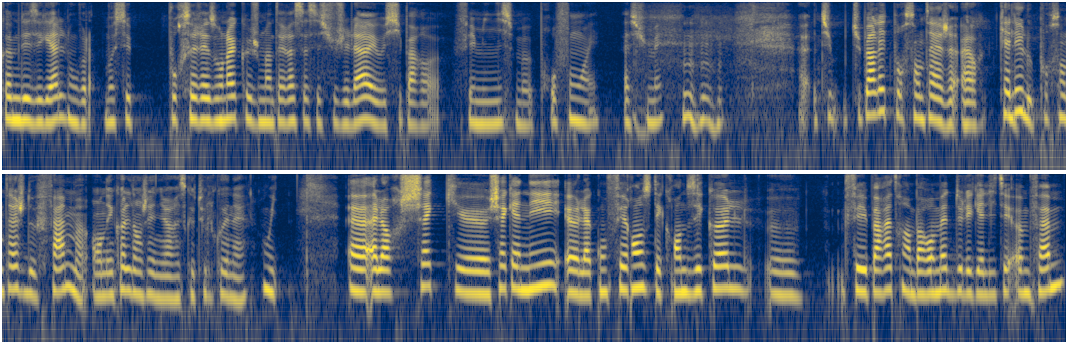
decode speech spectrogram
comme des égales. Donc voilà, moi, c'est pour ces raisons-là que je m'intéresse à ces sujets-là et aussi par féminisme profond et assumé. Euh, tu, parlais de pourcentage. Alors, quel est le pourcentage de femmes en école d'ingénieur? Est-ce que tu le connais? Oui. Euh, alors, chaque, euh, chaque année, la conférence des grandes écoles fait paraître un baromètre de l'égalité homme-femme.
